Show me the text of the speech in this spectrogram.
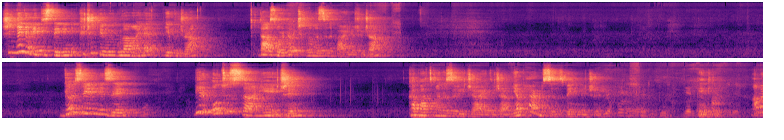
Şimdi ne demek istediğimi küçük bir uygulamayla yapacağım. Daha sonra da açıklamasını paylaşacağım. Gözlerinizi bir 30 saniye için kapatmanızı rica edeceğim. Yapar mısınız benim için? Peki. Ama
